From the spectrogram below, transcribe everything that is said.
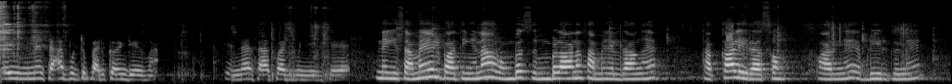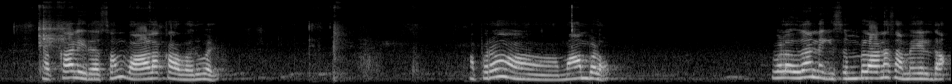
போய் இனிமேல் சாப்பிட்டு படுக்க வேண்டியதுதான். என்ன சாப்பாடு பண்ணியிருக்கு? இன்னைக்கு சமையல் பார்த்தீங்கன்னா ரொம்ப சிம்பிளான சமையல் தாங்க தக்காளி ரசம். பாருங்கள் எப்படி இருக்குன்னு. தக்காளி ரசம் வாழைக்காய் வறுவல். அப்புறம் மாம்பழம். இவ்வளவு தான் இன்றைக்கி சிம்பிளான சமையல் தான்.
